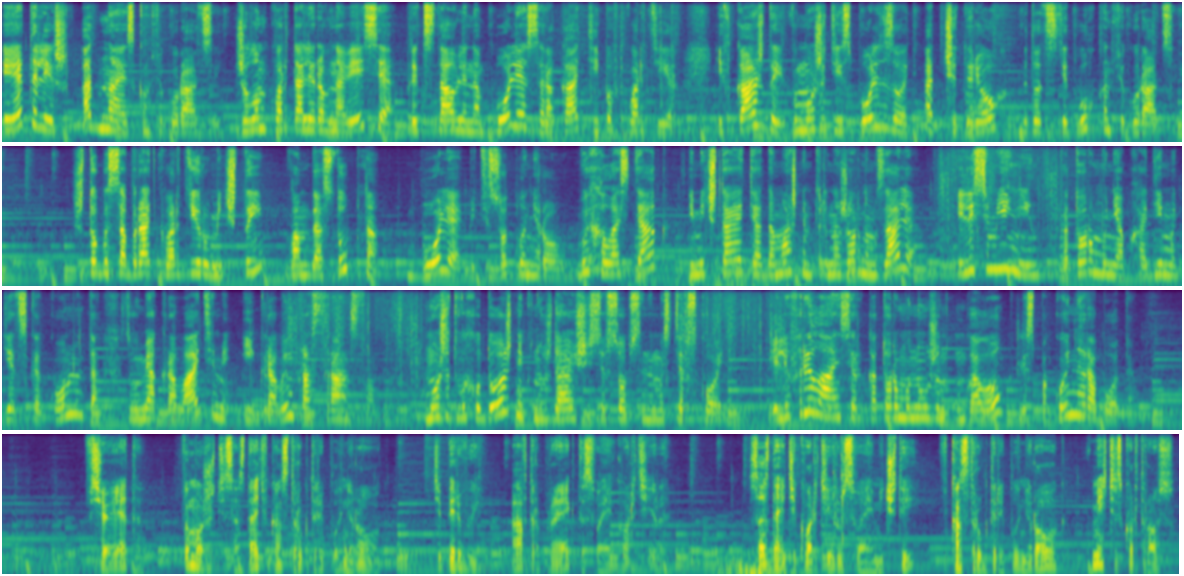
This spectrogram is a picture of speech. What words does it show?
И это лишь одна из конфигураций. В жилом квартале равновесия представлено более 40 типов квартир, и в каждой вы можете использовать от 4 до 22 конфигураций. Чтобы собрать квартиру мечты, вам доступно более 500 планировок. Вы холостяк и мечтаете о домашнем тренажерном зале? Или семьянин, которому необходима детская комната с двумя кроватями и игровым пространством? Может, вы художник, нуждающийся в собственной мастерской? Или фрилансер, которому нужен уголок для спокойной работы? Все это вы можете создать в конструкторе планировок. Теперь вы автор проекта своей квартиры. Создайте квартиру своей мечты в конструкторе планировок вместе с Квартрос.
